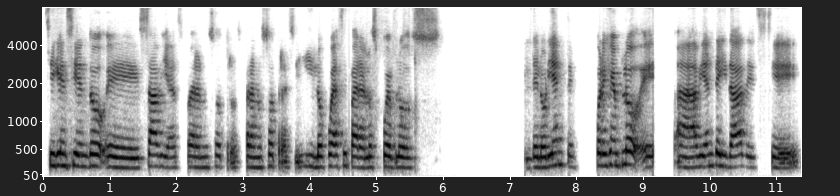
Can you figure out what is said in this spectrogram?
siguen siendo eh, sabias para nosotros, para nosotras, y, lo fue así para los pueblos del Oriente. Por ejemplo, eh, habían deidades que,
